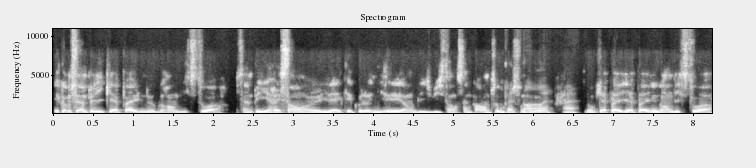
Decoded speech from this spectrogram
Et comme c'est un pays qui n'a pas une grande histoire, c'est un pays récent. Euh, il a été colonisé en 1850, grosso modo. Ouais, ouais. Donc il n'y a pas, il y a pas une grande histoire.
